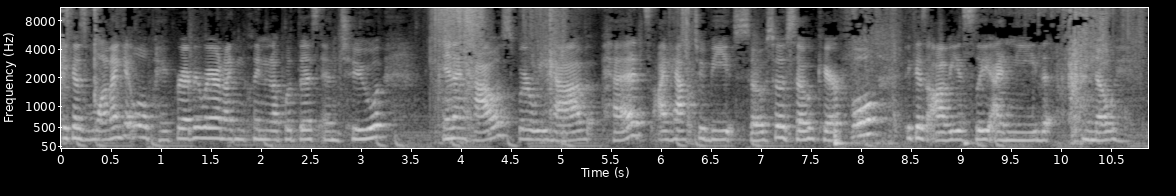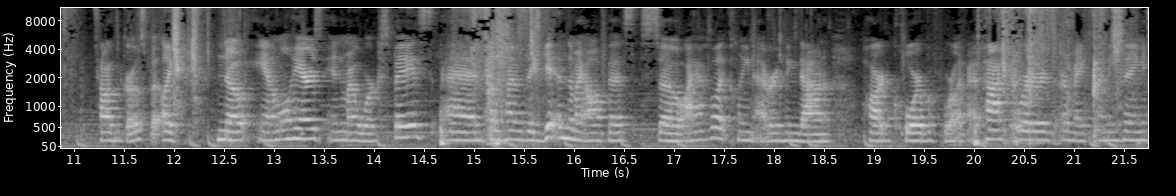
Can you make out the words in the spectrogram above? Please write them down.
because one, I get little paper everywhere and I can clean it up with this and two, in a house where we have pets, I have to be so, so, so careful because obviously I need no, sounds gross, but like no animal hairs in my workspace and sometimes they get into my office so I have to like clean everything down hardcore before like I pack orders or make anything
